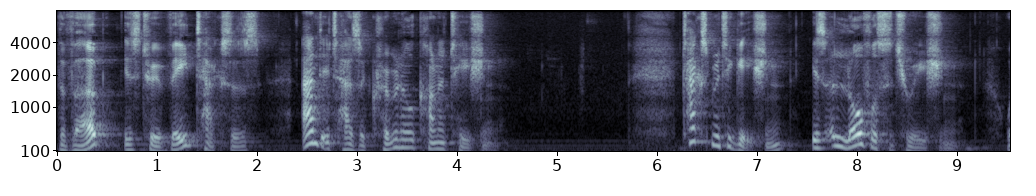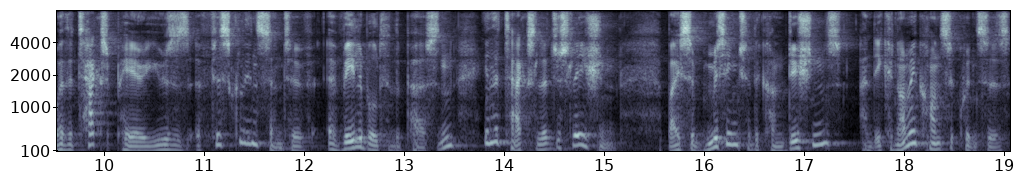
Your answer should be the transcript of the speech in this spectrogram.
The verb is to evade taxes and it has a criminal connotation. Tax mitigation is a lawful situation where the taxpayer uses a fiscal incentive available to the person in the tax legislation by submitting to the conditions and economic consequences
